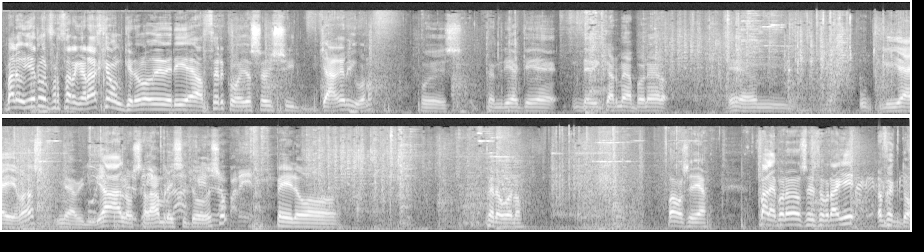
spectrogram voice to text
Vale, voy a reforzar el garaje, aunque no lo debería hacer, como ya soy, soy Jagger y bueno, pues tendría que dedicarme a poner eh, utilidad y demás, mi habilidad, los alambres y todo eso. Pero pero bueno. Vamos allá. Vale, ponemos esto por aquí. Perfecto.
